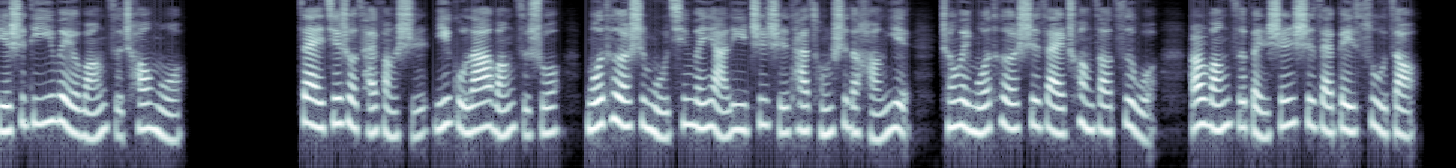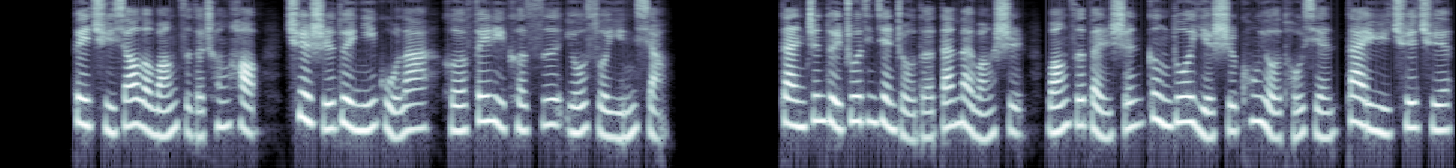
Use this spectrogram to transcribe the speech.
也是第一位王子超模。在接受采访时，尼古拉王子说：“模特是母亲文雅丽支持他从事的行业，成为模特是在创造自我，而王子本身是在被塑造。被取消了王子的称号，确实对尼古拉和菲利克斯有所影响。但针对捉襟见肘的丹麦王室，王子本身更多也是空有头衔，待遇缺缺。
